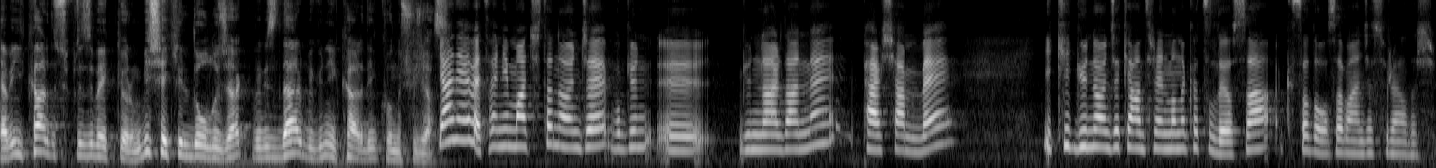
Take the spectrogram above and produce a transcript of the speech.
ya bir Icardi sürprizi bekliyorum. Bir şekilde olacak ve biz derbi günü Icardi'yi konuşacağız. Yani evet hani maçtan önce bugün e, günlerden ne? Perşembe. iki gün önceki antrenmana katılıyorsa kısa da olsa bence süre alır.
